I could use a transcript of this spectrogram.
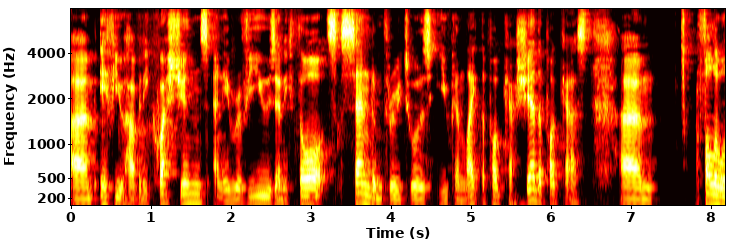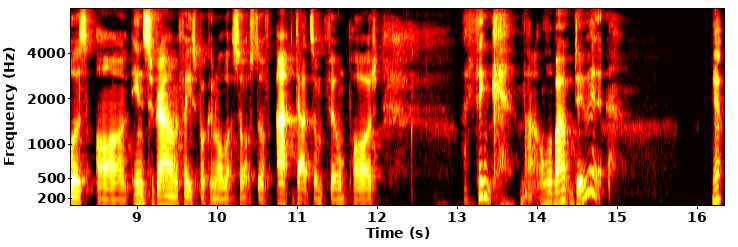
Um, if you have any questions, any reviews, any thoughts, send them through to us. You can like the podcast, share the podcast. Um, follow us on Instagram and Facebook and all that sort of stuff at Dads on Film Pod. I think that'll about do it. Yep.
